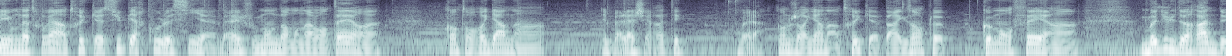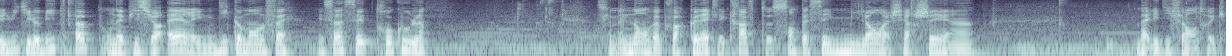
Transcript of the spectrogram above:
Et on a trouvé un truc euh, super cool aussi, euh, bah là, je vous montre dans mon inventaire. Quand on regarde un... Et bah là j'ai raté... Voilà. Quand je regarde un truc, par exemple, comment on fait un module de RAM de 8 kilobits, hop, on appuie sur R et il nous dit comment on le fait. Et ça c'est trop cool. Parce que maintenant on va pouvoir connaître les crafts sans passer 1000 ans à chercher un... Bah les différents trucs.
